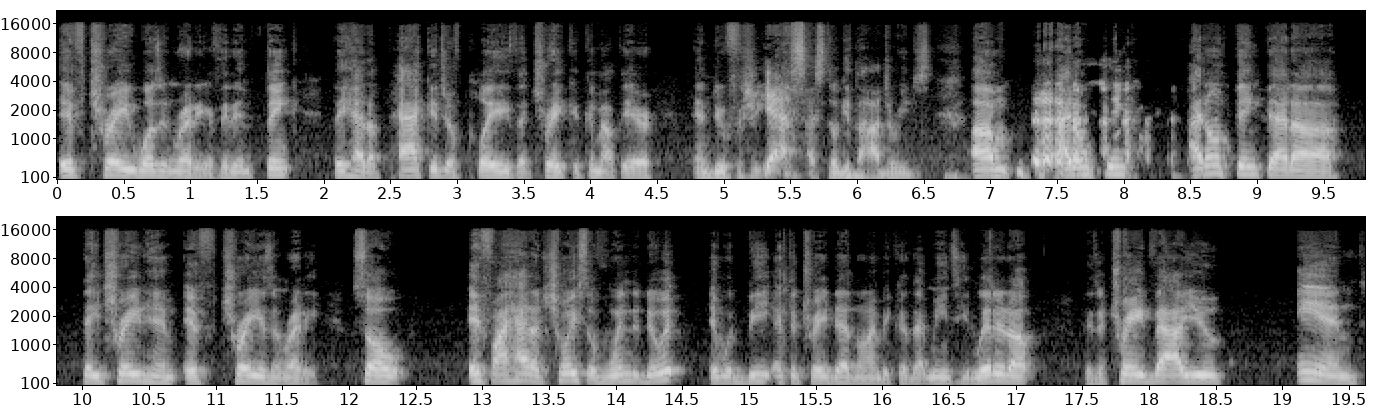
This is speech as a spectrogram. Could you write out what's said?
if Trey wasn't ready. If they didn't think they had a package of plays that Trey could come out there and do for sure. Yes, I still get the Hodge Regis. Um, I don't think I don't think that uh they trade him if Trey isn't ready. So if I had a choice of when to do it, it would be at the trade deadline because that means he lit it up. There's a trade value, and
